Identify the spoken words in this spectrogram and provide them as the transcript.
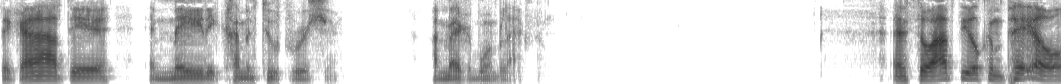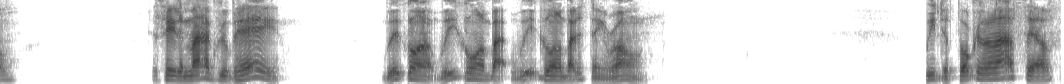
that got out there and made it come into fruition. American born blacks. And so I feel compelled to say to my group, hey, we're going, we're going about, we're going about this thing wrong. We need to focus on ourselves.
